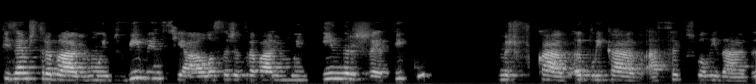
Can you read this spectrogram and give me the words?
fizemos trabalho muito vivencial, ou seja, trabalho muito energético, mas focado, aplicado à sexualidade,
